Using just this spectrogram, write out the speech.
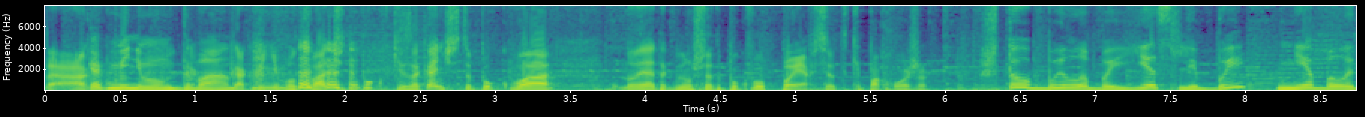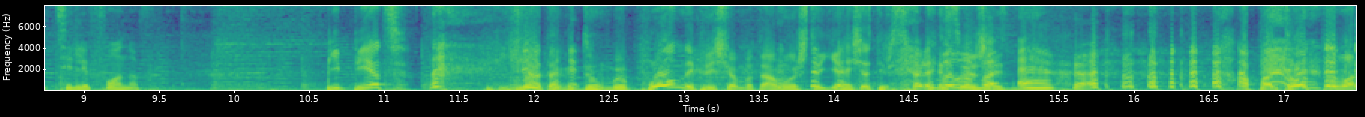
Так. как минимум два. Как минимум два. Что-то буковки заканчивается. Буква... Ну, я так думаю, что это буква П все-таки похоже. Что было бы, если бы не было телефонов? Пипец. Я так думаю, полный, причем потому что я сейчас не представляю Было свою бы жизнь. эхо. А потом было...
